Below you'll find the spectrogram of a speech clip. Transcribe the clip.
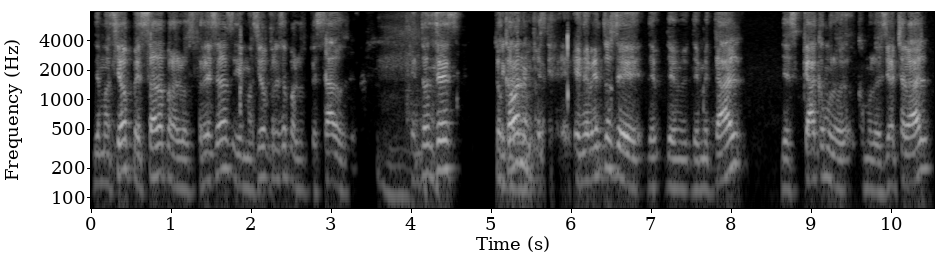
demasiado pesada para los fresas y demasiado fresa para los pesados. Entonces, tocaban en, eventos de, de- de- de metal, de ska, como lo, como lo decía Charal,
